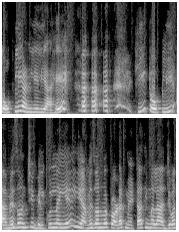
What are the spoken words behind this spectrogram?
टोपली आणलेली आहे. ही टोपली अमेझॉनची बिलकुल नाहीये. ही अमेझॉनवर प्रॉडक्ट मिळतात ही मला अजिबात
